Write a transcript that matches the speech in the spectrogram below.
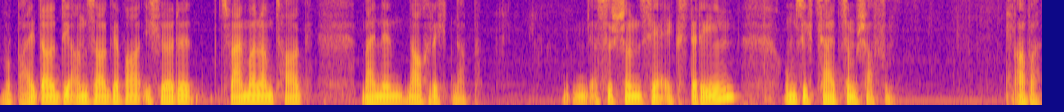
Wobei da die Ansage war, ich höre zweimal am Tag meine Nachrichten ab. Das ist schon sehr extrem, um sich Zeit zu schaffen. Aber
